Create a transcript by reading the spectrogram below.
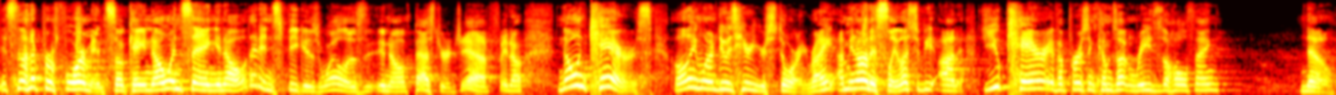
It's not a performance, okay? No one's saying, you know, oh, they didn't speak as well as, you know, Pastor Jeff, you know. No one cares. All they want to do is hear your story, right? I mean, honestly, let's be honest. Do you care if a person comes up and reads the whole thing? No.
